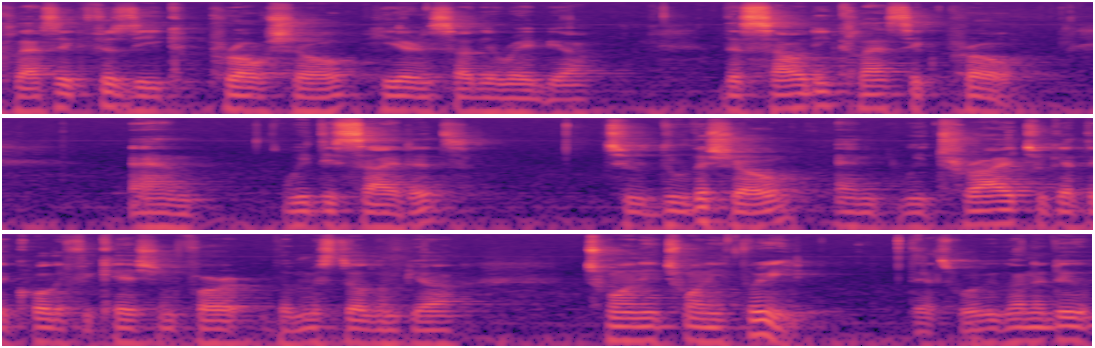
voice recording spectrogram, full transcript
classic physique pro show here in Saudi Arabia, the Saudi Classic Pro. And we decided to do the show and we tried to get the qualification for the Mr. Olympia 2023. That's what we're gonna do.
